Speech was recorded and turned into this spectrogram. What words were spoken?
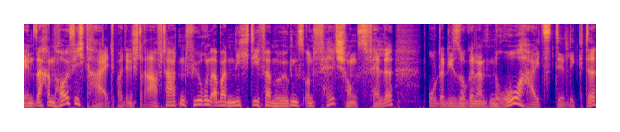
In Sachen Häufigkeit bei den Straftaten führen aber nicht die Vermögens- und Fälschungsfälle oder die sogenannten Rohheitsdelikte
